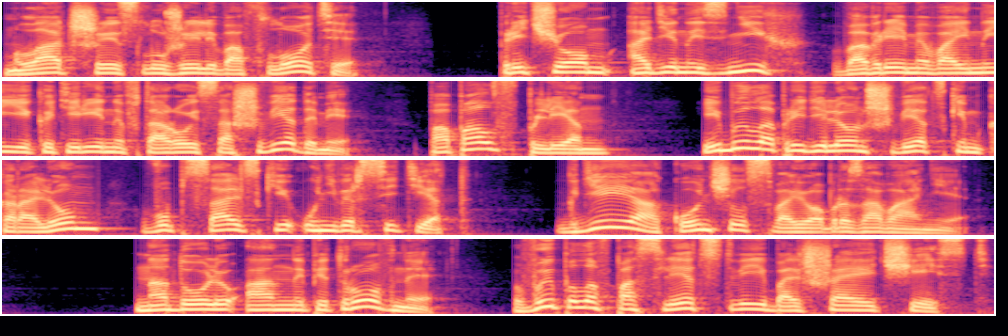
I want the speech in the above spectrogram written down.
Младшие служили во флоте, причем один из них во время войны Екатерины II со шведами попал в плен и был определен шведским королем в Упсальский университет, где и окончил свое образование. На долю Анны Петровны выпала впоследствии большая честь.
